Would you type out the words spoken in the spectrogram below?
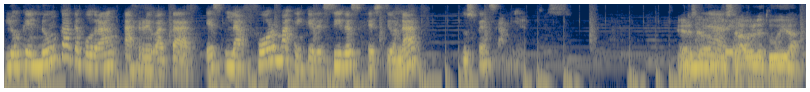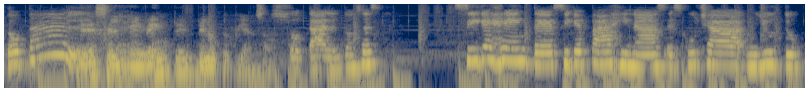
lo que nunca te podrán arrebatar es la forma en que decides gestionar tus pensamientos. Eres el administrador de tu vida. Total. Eres el gerente de lo que piensas. Total. Entonces, sigue gente, sigue páginas, escucha YouTube,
